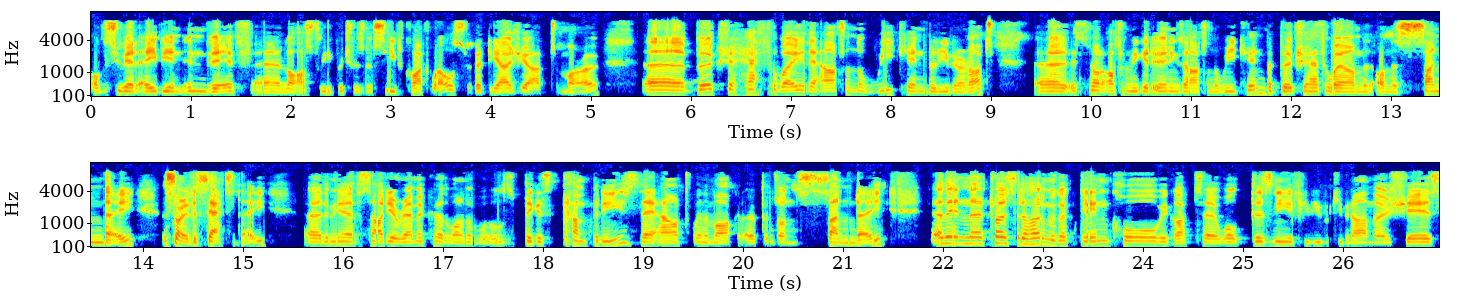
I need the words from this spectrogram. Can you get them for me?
obviously, we had AB InBev uh, last week, which was received quite well. So we've got Diageo out tomorrow. Uh, Berkshire Hathaway, they're out on the weekend, believe it or not. Uh, it's not often we get earnings out on the weekend, but Berkshire Hathaway on the, on the Sunday, sorry, the Saturday. Uh, then we have Saudi Aramco, one of the world's biggest companies. They're out when the market opens on Sunday. And then uh, closer to home, we've got Glencore, we've got uh, Walt Disney, a few people keep an eye on those shares.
